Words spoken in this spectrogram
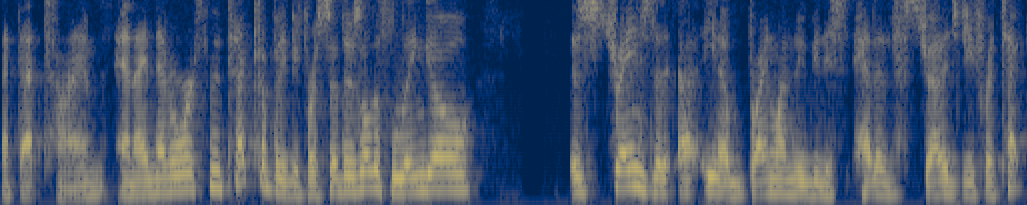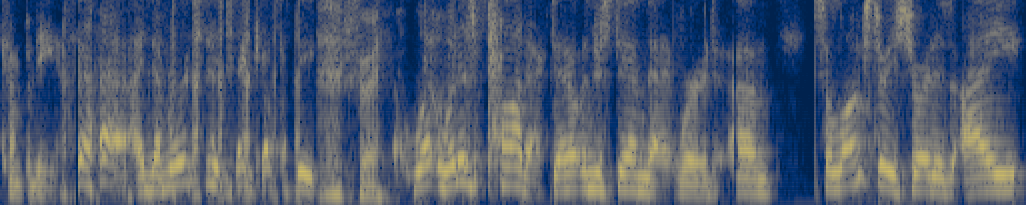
at that time and I never worked in a tech company before. So there's all this lingo. It's strange that, uh, you know, Brian wanted me to be this head of strategy for a tech company. I never worked in a tech company. right. What, what is product? I don't understand that word. Um, so long story short is I,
